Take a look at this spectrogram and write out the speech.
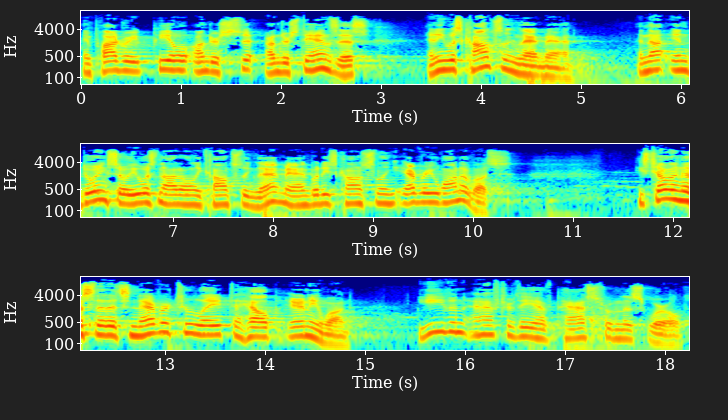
And Padre Pio understands this, and he was counseling that man. And not, in doing so, he was not only counseling that man, but he's counseling every one of us. He's telling us that it's never too late to help anyone, even after they have passed from this world.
